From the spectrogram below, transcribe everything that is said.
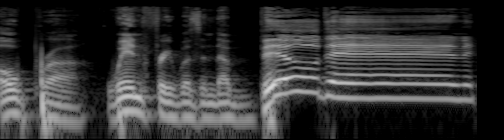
Oprah Winfrey was in the building.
